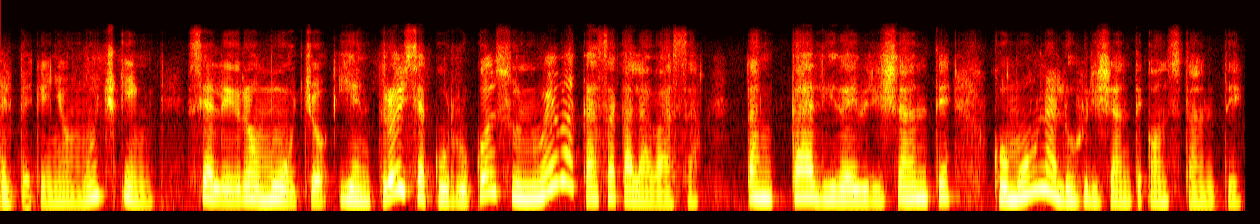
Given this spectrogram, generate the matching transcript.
El pequeño Munchkin se alegró mucho y entró y se acurrucó en su nueva casa calabaza, tan cálida y brillante como una luz brillante constante.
